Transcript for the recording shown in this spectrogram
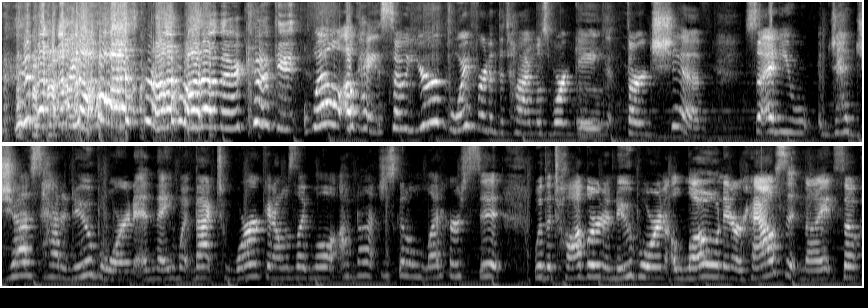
Bring a crock pot there, cook it. Well, okay, so your boyfriend at the time was working third shift. So and you had just had a newborn and they went back to work and I was like, "Well, I'm not just going to let her sit with a toddler and a newborn alone in her house at night." So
